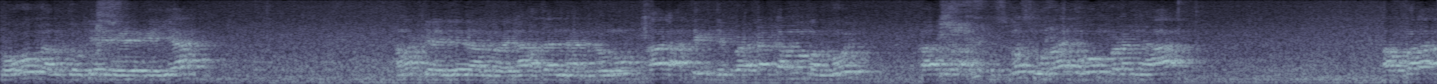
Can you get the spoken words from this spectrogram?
قال تو كان يرجع؟ أما كان اللي قالوا إلى هذا النهر. قال أعتقد بركة. كم من قول قال بس بس وراد هم برنها أفرا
